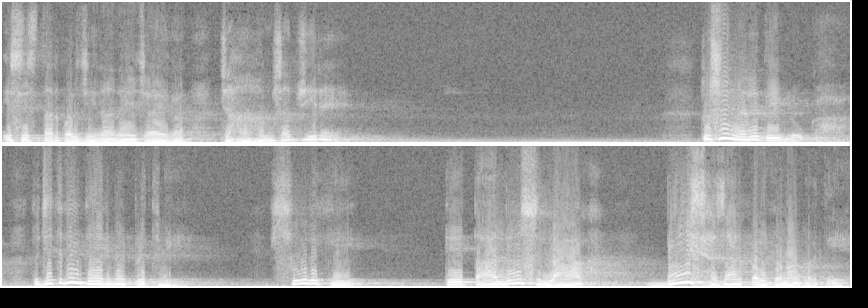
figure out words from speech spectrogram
इस स्तर पर जीना नहीं चाहेगा, जहाँ हम सब जी रहे तो उसे मैंने देवलोक कहा तो जितनी देर में पृथ्वी सूर्य की तैतालीस लाख बीस हज़ार परिक्रमा करती है,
